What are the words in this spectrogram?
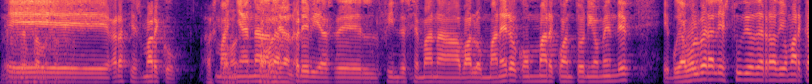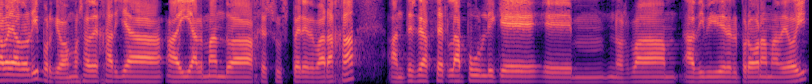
Eh, gracias, Marco mañana, las previas del fin de semana balonmanero con Marco Antonio Méndez. Eh, voy a volver al estudio de Radio Marca Valladolid porque vamos a dejar ya ahí al mando a Jesús Pérez Baraja. Antes de hacer la publi que eh, nos va a dividir el programa de hoy,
